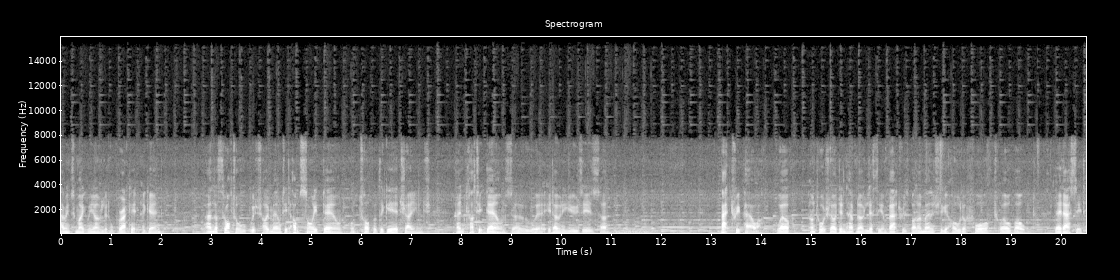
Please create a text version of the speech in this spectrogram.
having to make my own little bracket again, and the throttle which I mounted upside down on top of the gear change and cut it down so uh, it only uses uh, battery power. Well, unfortunately I didn't have no lithium batteries, but I managed to get hold of four 12 volt lead acid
